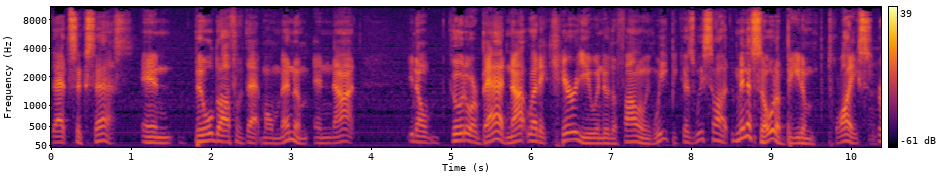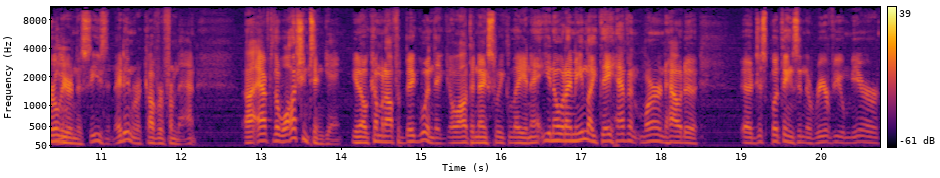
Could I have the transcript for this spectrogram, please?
that success and build off of that momentum and not, you know, good or bad, not let it carry you into the following week because we saw Minnesota beat them twice earlier in the season. They didn't recover from that. Uh, after the Washington game, you know, coming off a big win, they go out the next week laying it. You know what I mean? Like they haven't learned how to uh, just put things in the rearview mirror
